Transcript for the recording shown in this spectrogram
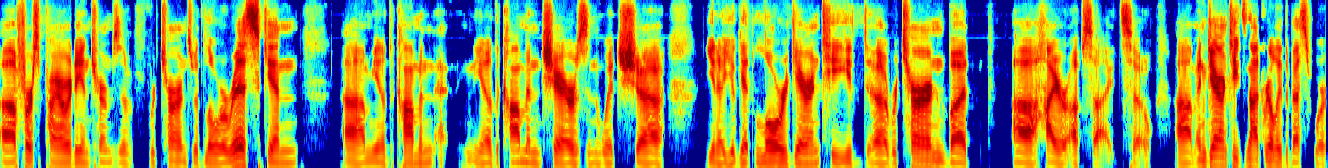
uh, first priority in terms of returns with lower risk and um, you know the common you know the common shares in which uh, you know you'll get lower guaranteed uh, return but uh, higher upside. So um, and guaranteed is not really the best word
